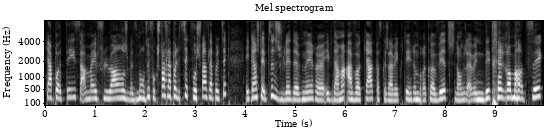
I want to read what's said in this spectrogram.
capoter, ça m'influence. Je me dis, mon Dieu, faut que je fasse la politique, faut que je fasse la politique. Et quand j'étais petite, je voulais devenir euh, évidemment avocate parce que j'avais écouté Erin Brockovich. Donc j'avais une idée très romantique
